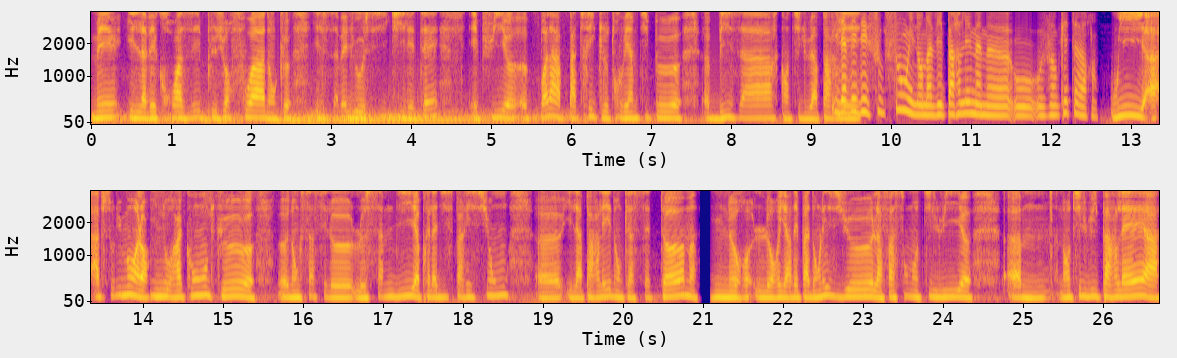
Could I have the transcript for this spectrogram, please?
mais il l'avait croisé plusieurs fois, donc euh, il savait lui aussi qui il était. Et puis euh, euh, voilà, Patrick le trouvait un petit peu bizarre quand il lui a parlé. Il avait des soupçons, il en avait parlé même aux, enquêteurs. Oui, absolument. Alors il nous raconte que donc ça c'est le, le, samedi après la disparition, il a parlé donc à cet homme. Il ne le regardait pas dans les yeux, la façon dont il lui dont il lui parlait a,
